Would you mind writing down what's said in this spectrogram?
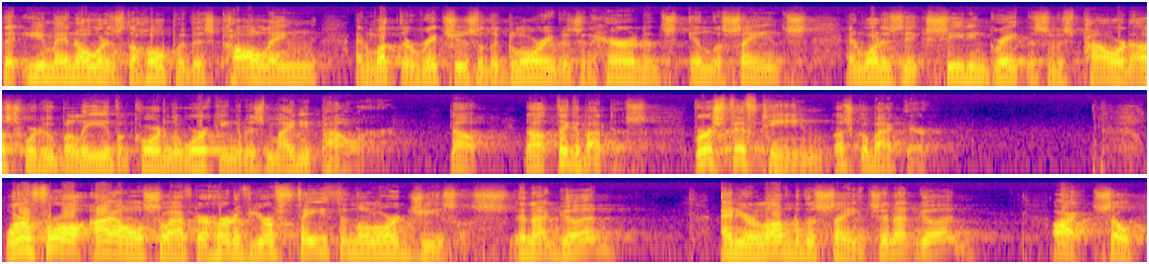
that ye may know what is the hope of his calling, and what the riches of the glory of his inheritance in the saints, and what is the exceeding greatness of his power to usward who believe according to the working of his mighty power. Now, now think about this. Verse 15, let's go back there. Wherefore I also, after heard of your faith in the Lord Jesus, isn't that good? and your love to the saints. Isn't that good? All right, so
